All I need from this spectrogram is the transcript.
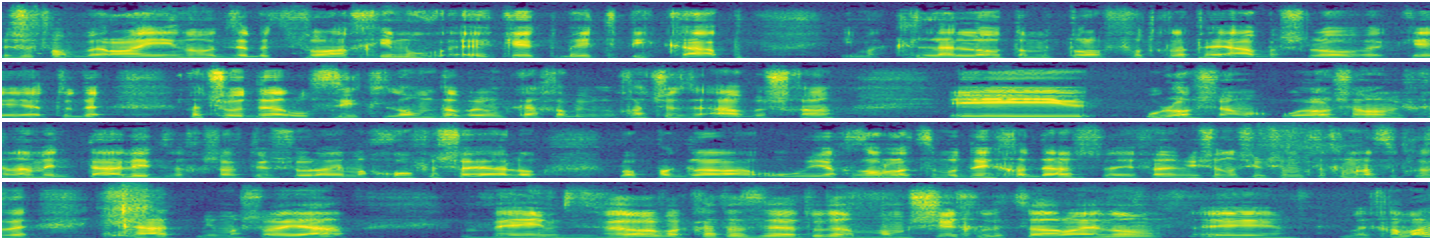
ושוב פעם, וראינו את זה בצורה הכי מובהקת ב-ATP קאפ, עם הקללות המטורפות כלפי אבא שלו, וכאתה יודע, אחד שיודע רוסית, לא מדברים ככה, במיוחד שזה אבא שלך. אה, הוא לא שם, הוא לא שם מבחינה מנטלית, וחשבתי שאולי עם החופש שהיה לו בפגרה הוא יחזור לעצמו די חדש, לפעמים יש אנשים שמצליחים לעשות כזה קאט ממה שהיה, ועם זוורב הקאט הזה, אתה יודע, ממשיך לצערנו, אה, וחבל,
